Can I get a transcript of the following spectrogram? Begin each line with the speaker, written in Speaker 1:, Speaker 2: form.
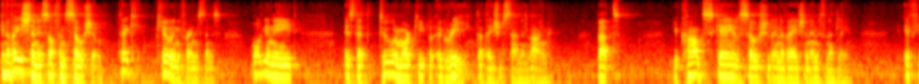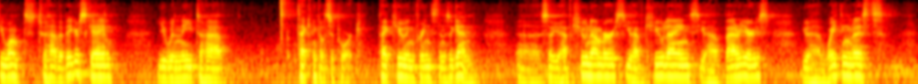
Speaker 1: innovation is often social. Take queuing, for instance. All you need is that two or more people agree that they should stand in line. But you can't scale social innovation infinitely. If you want to have a bigger scale, you will need to have technical support. Take queuing, for instance, again. Uh, so you have queue numbers, you have queue lanes, you have barriers, you have waiting lists,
